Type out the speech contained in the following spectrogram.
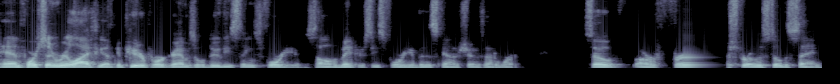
And fortunately, in real life, you have computer programs that will do these things for you, solve the matrices for you, but this kind of shows how to work. So our first row is still the same.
